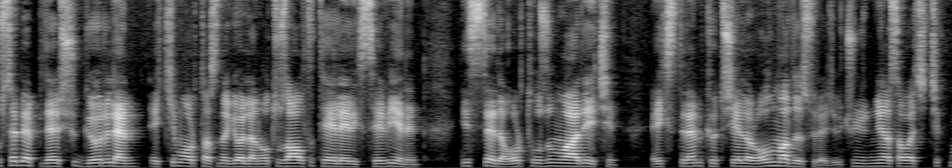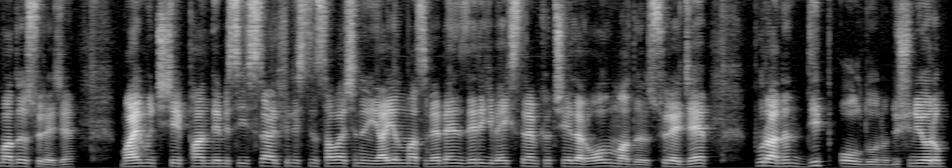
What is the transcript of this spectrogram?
Bu sebeple şu görülen Ekim ortasında görülen 36 TL'lik seviyenin hissede orta uzun vade için ekstrem kötü şeyler olmadığı sürece, 3. Dünya Savaşı çıkmadığı sürece, maymun çiçeği pandemisi, İsrail-Filistin savaşının yayılması ve benzeri gibi ekstrem kötü şeyler olmadığı sürece buranın dip olduğunu düşünüyorum.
